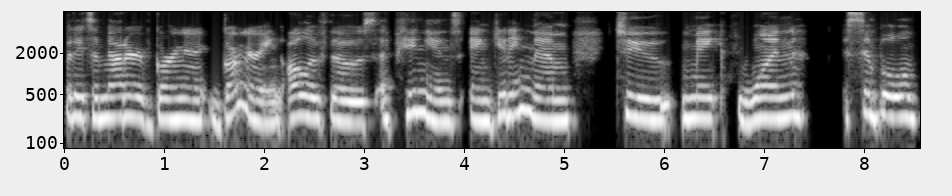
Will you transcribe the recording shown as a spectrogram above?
but it's a matter of garner, garnering all of those opinions and getting them to make one simple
